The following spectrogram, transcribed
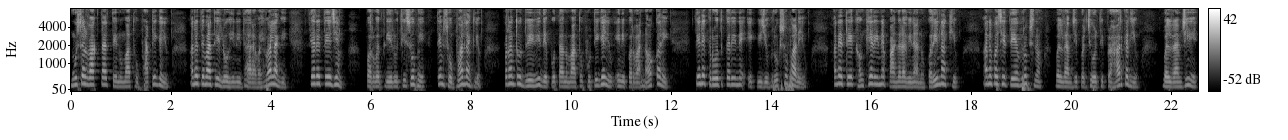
મુશળ વાગતા તેનું માથું ફાટી ગયું અને તેમાંથી લોહીની ધારા વહેવા લાગી. ત્યારે તે જેમ પર્વત ગેરુથી શોભે તેમ શોભવા લાગ્યો. પરંતુ દ્વિવિધે પોતાનું માથું ફૂટી ગયું, એની પરવા ન કરી. તેને ક્રોધ કરીને એક બીજું વૃક્ષ ઉપાડ્યું અને તે ખંખેરીને પાંદડા વિનાનું કરી નાખ્યું અને પછી તે વૃક્ષનો બલરામજી પર જોરથી પ્રહાર કર્યો. બલરામજીએ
